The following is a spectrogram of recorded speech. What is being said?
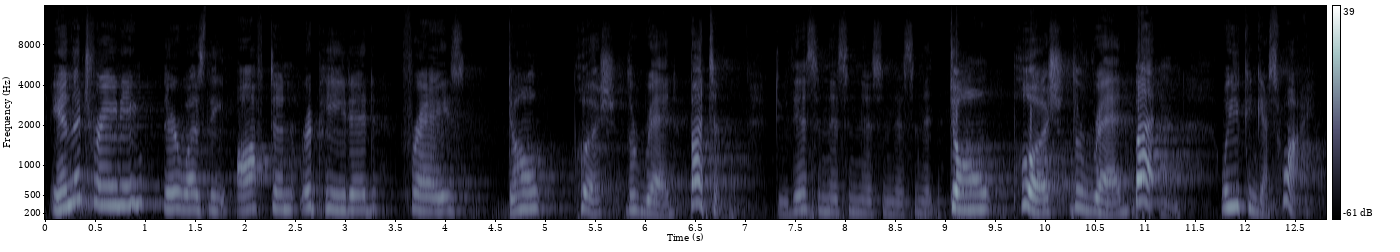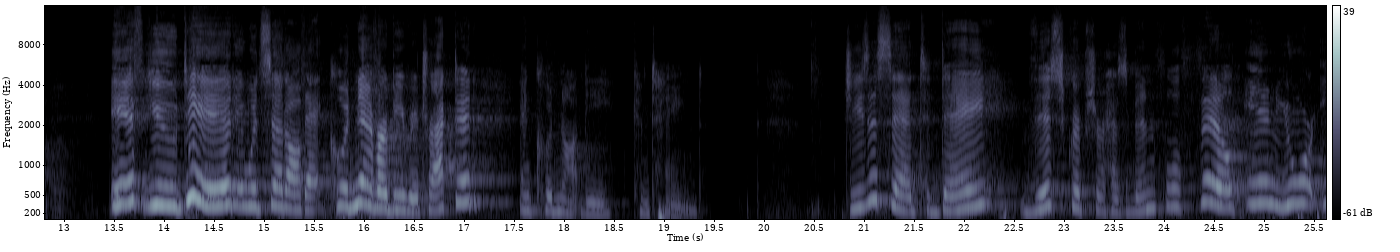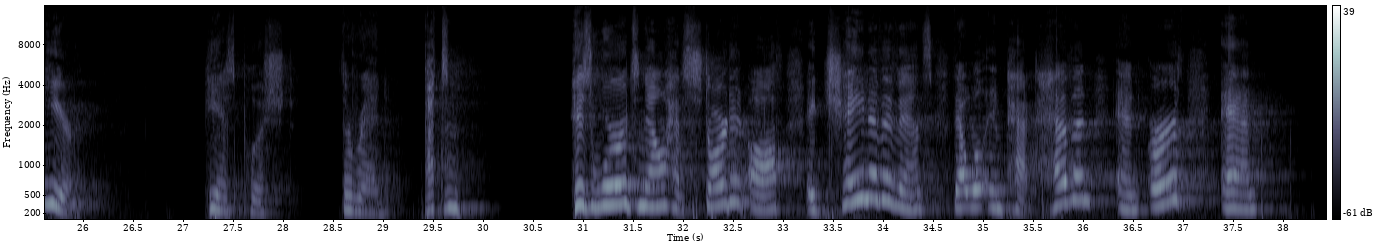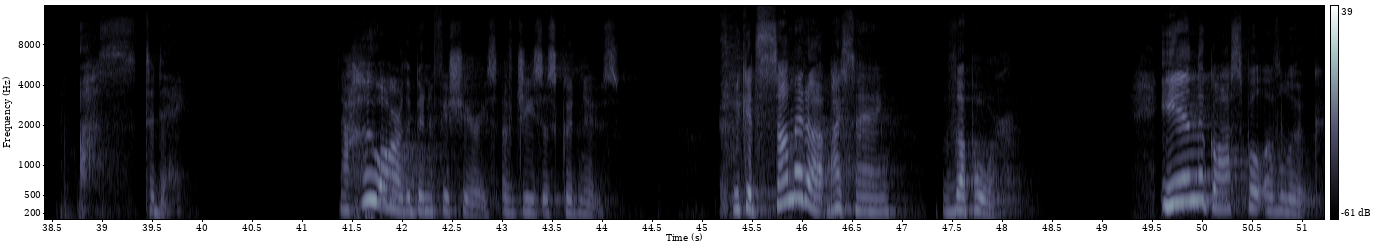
In the training, there was the often repeated phrase don't push the red button. Do this and this and this and this and that. Don't push the red button. Well, you can guess why. If you did, it would set off that could never be retracted and could not be contained. Jesus said, Today this scripture has been fulfilled in your ear. He has pushed the red button. His words now have started off a chain of events that will impact heaven and earth and us today. Now, who are the beneficiaries of Jesus' good news? We could sum it up by saying, the poor. In the Gospel of Luke,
